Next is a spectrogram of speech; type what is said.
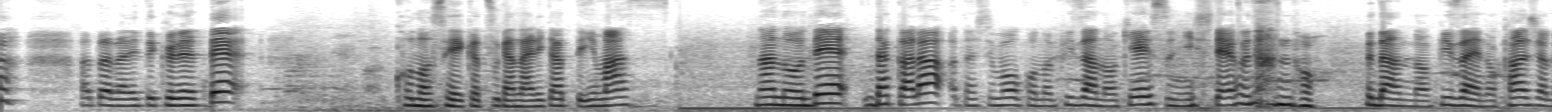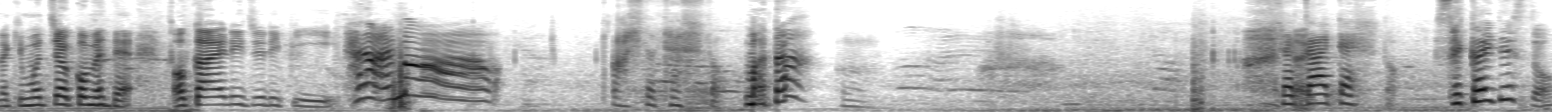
働いてくれてこの生活が成り立っています。なのでだから私もこのピザのケースにして普段の 普段のピザへの感謝の気持ちを込めておかえりジュリピー。はいもう。明日テスト。また？世界テスト。世界テスト？うん。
